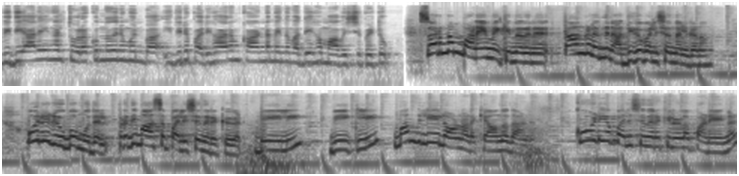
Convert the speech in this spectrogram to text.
വിദ്യാലയങ്ങൾ തുറക്കുന്നതിന് മുൻപ് ഇതിന് പരിഹാരം കാണണമെന്നും അദ്ദേഹം ആവശ്യപ്പെട്ടു. സ്വർണം പണയം വെക്കുന്നതിന് താങ്കൾ എന്തിന് അധിക പലിശ നൽകണം? ഒരു രൂപ മുതൽ പ്രതിമാസ പലിശ നിരക്കുകൾ ഡെയിലി വീക്ക്ലി മന്ത്ലി ലോൺ അടയ്ക്കാവുന്നതാണ്. കൂടിയ പലിശ നിരക്കിലുള്ള പണയങ്ങൾ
